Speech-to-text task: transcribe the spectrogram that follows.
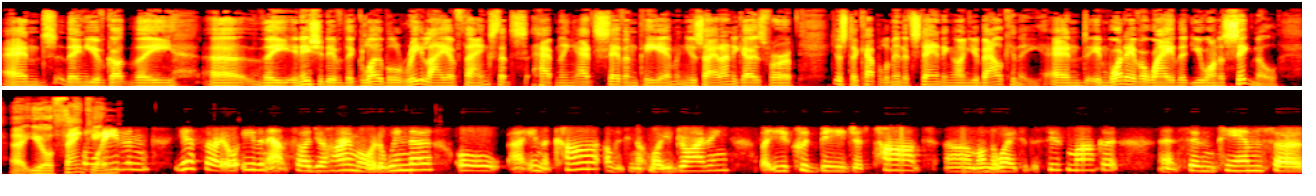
and then you've got the uh, the initiative, the global relay of thanks that's happening at 7 p.m. And you say it only goes for just a couple of minutes, standing on your balcony, and in whatever way that you want to signal, uh, you're thanking. Or even yes, sorry, or even outside your home or at a window or uh, in the car. Obviously not while you're driving, but you could be just parked um, on the way to the supermarket at 7 p.m. So,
